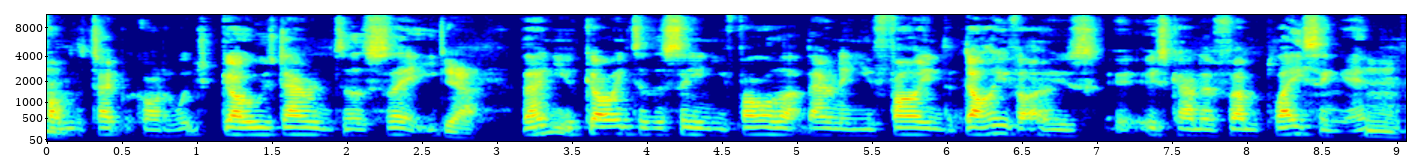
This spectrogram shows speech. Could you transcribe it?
from the tape recorder, which goes down into the sea. Hmm. Yeah. Then you go into the sea and you follow that down and you find the diver who's, who's kind of um, placing it. Mm.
